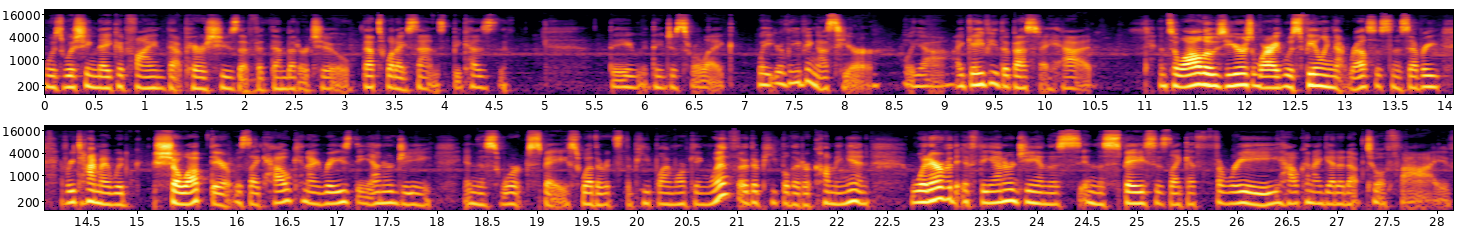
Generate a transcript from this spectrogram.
was wishing they could find that pair of shoes that fit them better too that's what i sensed because they they just were like wait you're leaving us here well yeah i gave you the best i had and so all those years where I was feeling that restlessness every every time I would show up there, it was like, how can I raise the energy in this workspace, whether it's the people I'm working with or the people that are coming in, whatever. If the energy in this in the space is like a three, how can I get it up to a five?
